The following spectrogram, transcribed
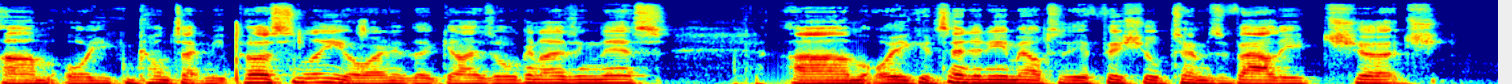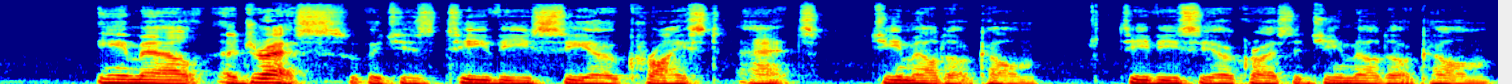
um, or you can contact me personally or any of the guys organizing this, um, or you can send an email to the official Thames Valley Church email address, which is tvcochrist at gmail.com. tvcochrist at gmail.com.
